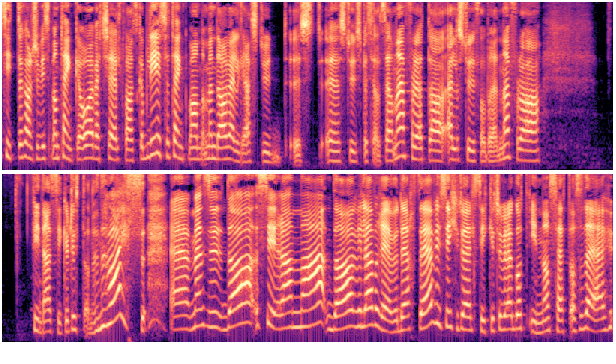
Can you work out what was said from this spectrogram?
sitter kanskje, hvis man tenker å, jeg vet ikke helt hva jeg skal bli, så tenker man men da velger jeg eh, studiespesialiserende, eller studieforberedende, for da finner jeg sikkert ut av den underveis. Eh, men da sier jeg nei, da ville jeg revurdert det. Hvis ikke du er helt sikker, så ville jeg gått inn og sett altså Det er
